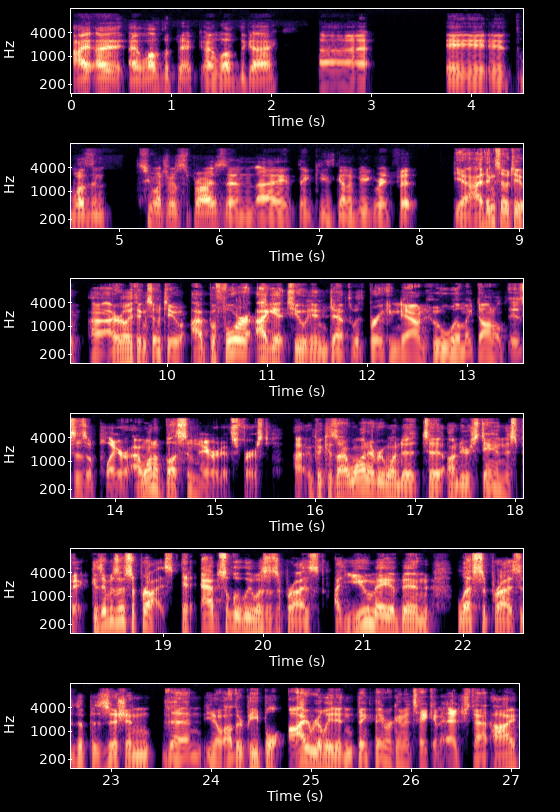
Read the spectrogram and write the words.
I, I I love the pick. I love the guy. Uh, it, it wasn't too much of a surprise, and I think he's going to be a great fit. Yeah, I think so too. Uh, I really think so too. I, before I get too in depth with breaking down who Will McDonald is as a player, I want to bust some narratives first uh, because I want everyone to to understand this pick because it was a surprise. It absolutely was a surprise. You may have been less surprised at the position than you know other people. I really didn't think they were going to take an edge that high.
